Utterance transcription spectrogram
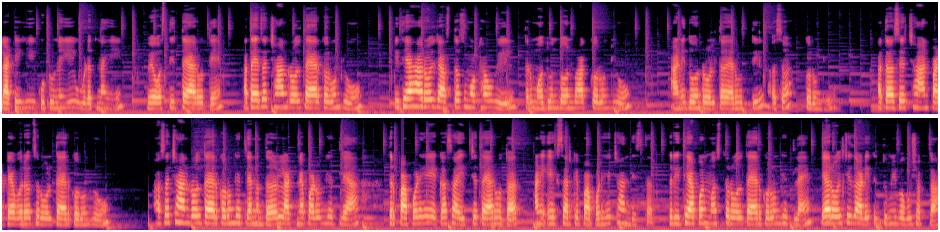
लाटी ही कुठूनही उघडत नाही. व्यवस्थित तयार होते. आता याचा छान रोल तयार करून घेऊ. इथे हा रोल जास्तच मोठा होईल तर मधून दोन भाग करून घेऊ आणि दोन रोल तयार होतील असं करून घेऊ. आता असे छान पाट्यावरच रोल तयार करून घेऊ. असं छान रोल तयार करून घेतल्यानंतर लाटण्या पाडून घेतल्या तर पापड हे एका साईजचे तयार होतात आणि एकसारखे पापड हे छान दिसतात. तर इथे आपण मस्त रोल तयार करून घेतलाय. या रोलची जाडी तुम्ही बघू शकता.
